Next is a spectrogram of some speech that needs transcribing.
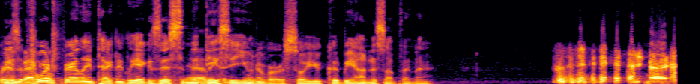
Because back Ford Uncle- Fairlane technically exists in Yeah, the DC could- universe, so you could be onto something there. uh,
